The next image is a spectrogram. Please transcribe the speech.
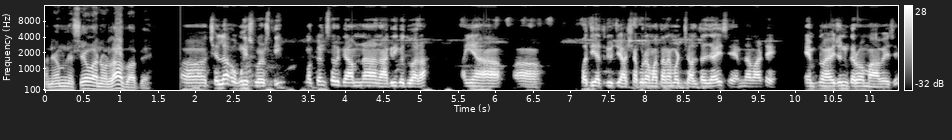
અને અમને સેવાનો લાભ આપે. છેલ્લા ઓગણીસ વર્ષથી મકનસર ગામના નાગરિકો દ્વારા અહીંયા પદયાત્રીઓ જે આશાપુરા માતાના મઠ ચાલતા જાય છે, એમના માટે કેમ્પનું આયોજન કરવામાં આવે છે.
